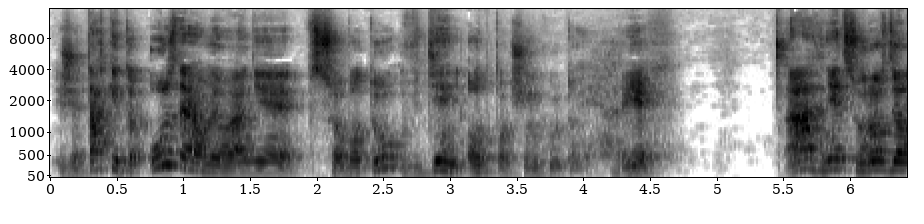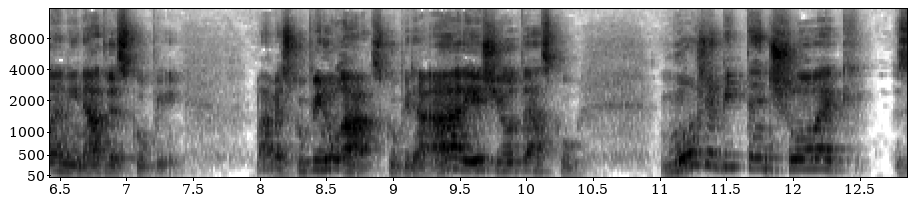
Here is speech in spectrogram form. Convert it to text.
že takéto uzdravovanie v sobotu, v deň odpočinku, to je hriech. A hneď sú rozdelení na dve skupiny. Máme skupinu A. Skupina A rieši otázku, môže byť ten človek z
